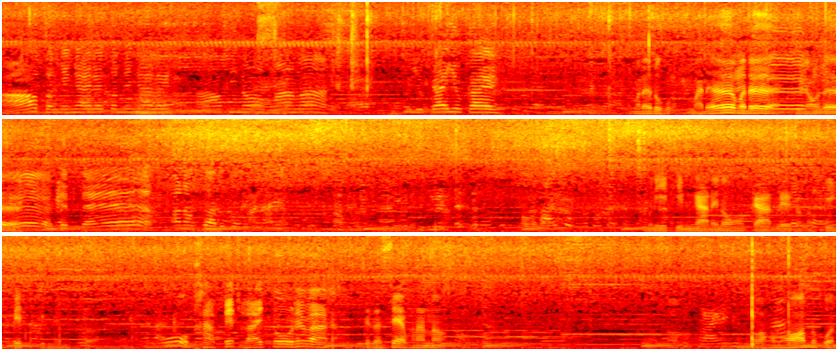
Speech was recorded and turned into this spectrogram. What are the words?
เอาต้นง่ายๆเลยต้นง่ายๆเลยเอาพี่น้องมามา อยู่ใกล้อยู่ไกลมาเด้อทุกมาเด้อมาเด้อพี่น้องเด้อเต็มแซ่บเอาน้องเกลือไปก่อนวันนี้ทีมงานในน้องของการเด้อกำลังปิ้งเป็ดกินนั่นโอ้ขาเป็ดหลายโตใช่ป่ะเป็นแต่แซ่บขนาดเนาะรอหอมๆทุกคน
